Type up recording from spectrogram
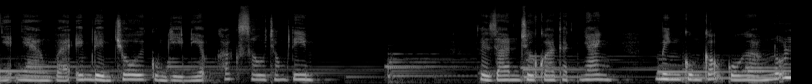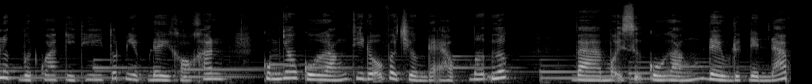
nhẹ nhàng và êm đềm trôi cùng kỷ niệm khắc sâu trong tim. Thời gian trôi qua thật nhanh, mình cùng cậu cố gắng nỗ lực vượt qua kỳ thi tốt nghiệp đầy khó khăn, cùng nhau cố gắng thi đỗ vào trường đại học mơ ước, và mọi sự cố gắng đều được đền đáp.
